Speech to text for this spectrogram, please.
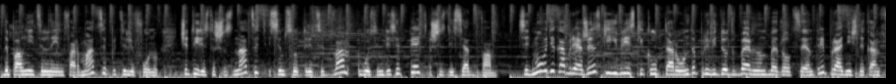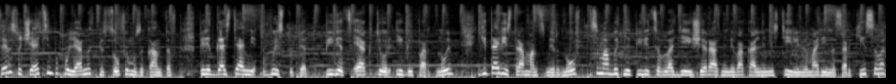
Дополнительная информация по телефону 416 732 85 62. 7 декабря женский еврейский клуб Торонто проведет в Бернон Бэтл центре праздничный концерт с участием популярных певцов и музыкантов. Перед гостями выступят певец и актер Игорь Портной, гитарист Роман Смирнов, самобытная певица, владеющая разными вокальными стилями Марина Саркисова,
